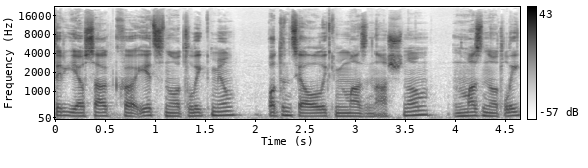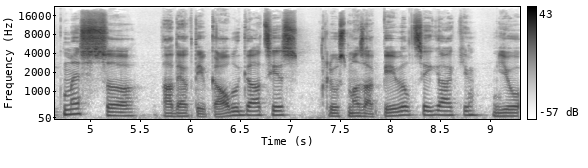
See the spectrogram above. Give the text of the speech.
tirgi jau sāk iecinot likmju, potenciālo likmju mazināšanu. Mazinot likmes, tādi aktīvi kā obligācijas kļūst mazāk pievilcīgāki, jo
